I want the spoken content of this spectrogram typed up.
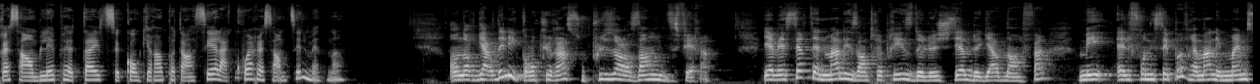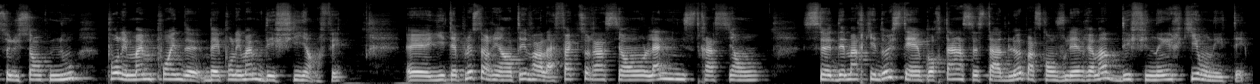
ressemblait peut-être ce concurrent potentiel? À quoi ressemble-t-il maintenant? On a regardé les concurrents sous plusieurs angles différents. Il y avait certainement des entreprises de logiciels de garde d'enfants, mais elles fournissaient pas vraiment les mêmes solutions que nous pour les mêmes points de, ben pour les mêmes défis en fait. Euh, il était plus orienté vers la facturation, l'administration. Se démarquer d'eux, c'était important à ce stade-là parce qu'on voulait vraiment définir qui on était.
